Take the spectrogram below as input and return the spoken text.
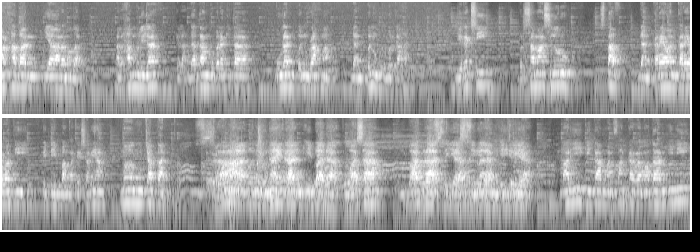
marhaban ya Ramadan. Alhamdulillah telah datang kepada kita bulan penuh rahmat dan penuh keberkahan. Direksi bersama seluruh staf dan karyawan-karyawati PT Bank Aceh Syariah mengucapkan selamat menunaikan ibadah puasa 1439 Hijriah. Mari kita manfaatkan Ramadan ini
